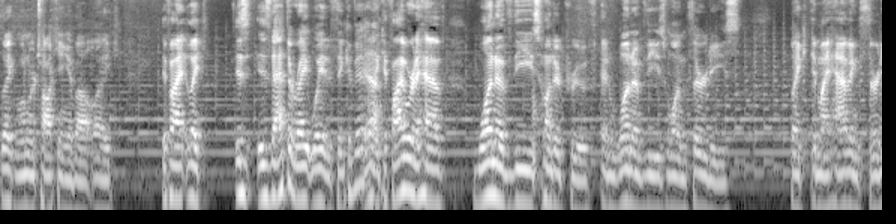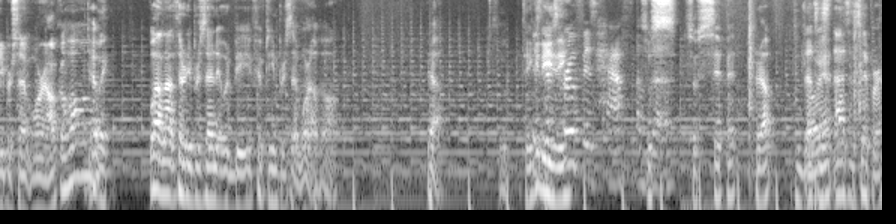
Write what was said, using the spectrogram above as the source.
Like when we're talking about like, if I like, is is that the right way to think of it? Yeah. Like if I were to have one of these hundred proof and one of these one thirties, like am I having thirty percent more alcohol? Like Well, not 30%, it would be 15% more alcohol. Yeah. So take 'Cause it the easy. proof is half of So the. so sip it. Yep. Enjoy That's a, it. that's a sipper.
